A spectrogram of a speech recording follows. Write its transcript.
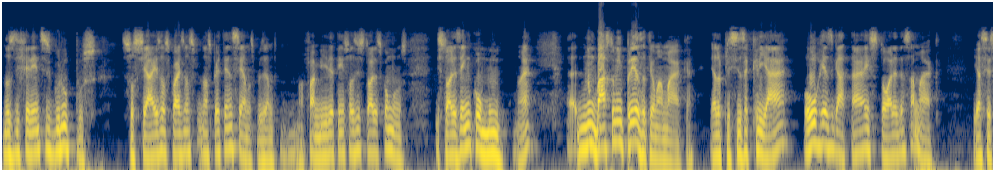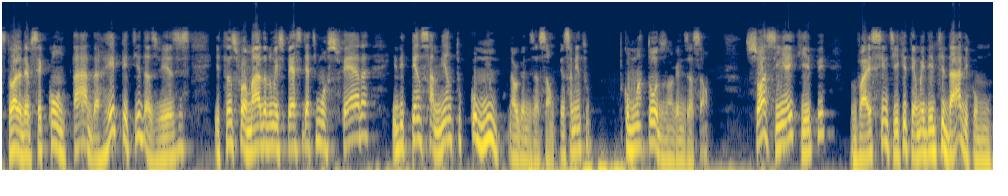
nos diferentes grupos sociais aos quais nós, nós, pertencemos. Por exemplo, uma família tem suas histórias comuns, histórias em comum, não é? Eh, não basta uma empresa ter uma marca, ela precisa criar ou resgatar a história dessa marca. E essa história deve ser contada repetidas vezes e transformada numa espécie de atmosfera e de pensamento comum na organização, pensamento comum a todos na organização. Só assim a equipe vai sentir que tem uma identidade comum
